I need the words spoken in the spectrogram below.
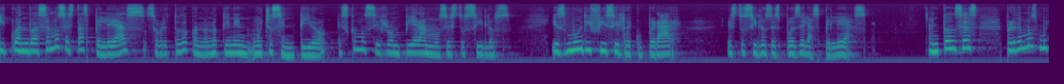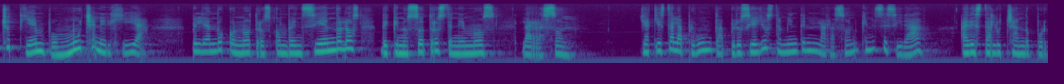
y cuando hacemos estas peleas, sobre todo cuando no tienen mucho sentido, es como si rompiéramos estos hilos. Y es muy difícil recuperar estos hilos después de las peleas. Entonces, perdemos mucho tiempo, mucha energía peleando con otros, convenciéndolos de que nosotros tenemos la razón. Y aquí está la pregunta, pero si ellos también tienen la razón, ¿qué necesidad hay de estar luchando por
